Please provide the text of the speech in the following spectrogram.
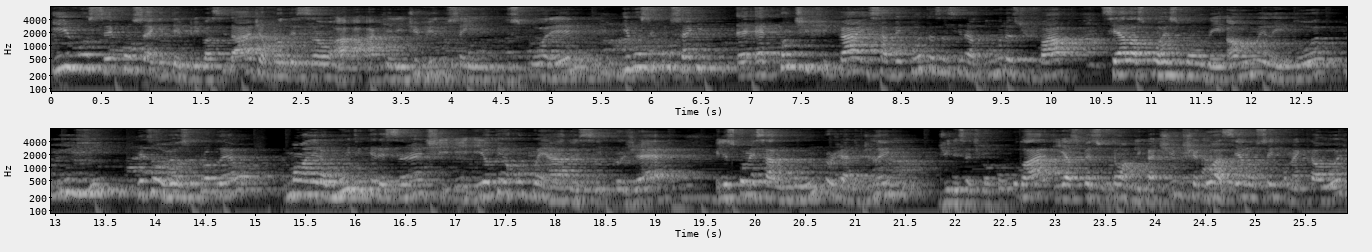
e você consegue ter privacidade, a proteção a, a, aquele indivíduo sem expor ele, e você consegue é, é, quantificar e saber quantas assinaturas de fato, se elas correspondem a um eleitor, enfim, resolveu o seu problema uma maneira muito interessante, e, e, eu tenho acompanhado esse projeto, eles começaram com um projeto de lei, de iniciativa popular, e as pessoas têm um aplicativo, chegou a ser, não sei como é que está hoje,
